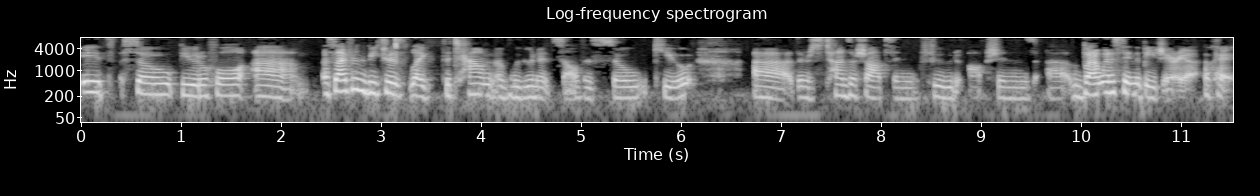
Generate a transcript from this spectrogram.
it's so beautiful. Um, aside from the beaches, like the town of Laguna itself is so cute. Uh, there's tons of shops and food options, uh, but I'm going to stay in the beach area. Okay,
